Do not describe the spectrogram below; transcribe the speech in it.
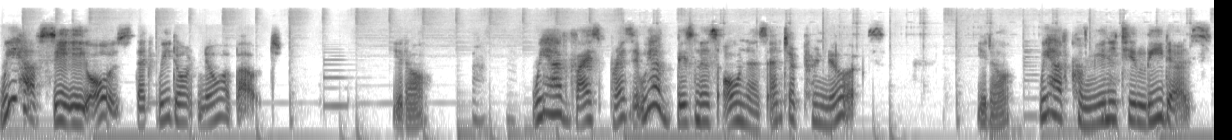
we have ceos that we don't know about you know we have vice president we have business owners entrepreneurs you know we have community leaders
